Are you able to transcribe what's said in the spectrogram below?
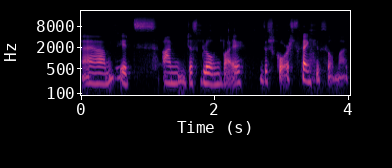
um, it's I'm just blown by this course. Thank you so much.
